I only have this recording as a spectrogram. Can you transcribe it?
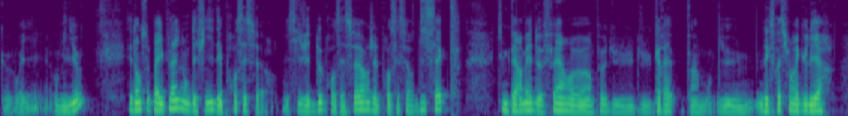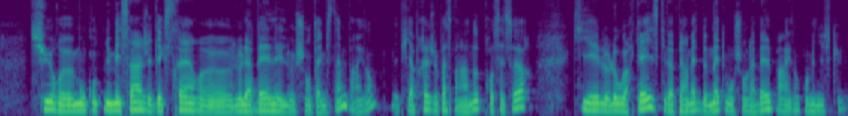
que vous voyez au milieu. Et dans ce pipeline, on définit des processeurs. Ici, j'ai deux processeurs. J'ai le processeur dissect qui me permet de faire euh, un peu du, grep, enfin, l'expression régulière sur euh, mon contenu message et d'extraire euh, le label et le champ timestamp, par exemple. Et puis après, je passe par un autre processeur qui est le lowercase qui va permettre de mettre mon champ label, par exemple, en minuscule.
